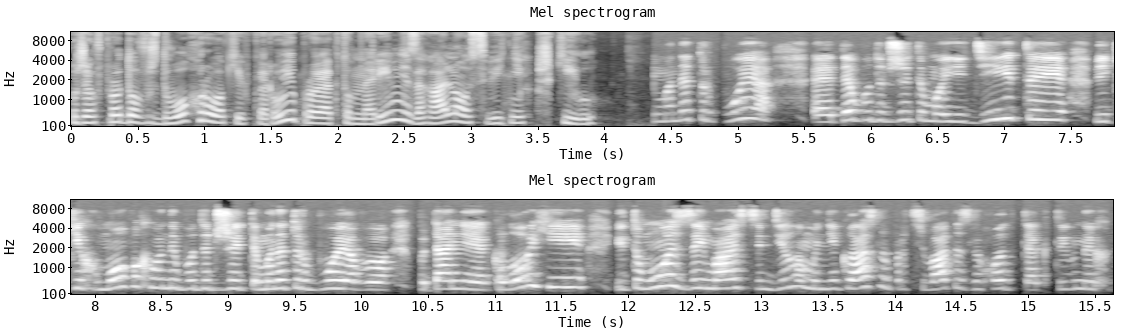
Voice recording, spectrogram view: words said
уже впродовж двох років керує проектом на рівні загальноосвітніх шкіл. Мене турбує, е, де будуть жити мої діти, в яких умовах вони будуть жити. Мене турбує в питання екології, і тому займаюся цим ділом. Мені класно працювати, знаходити активних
